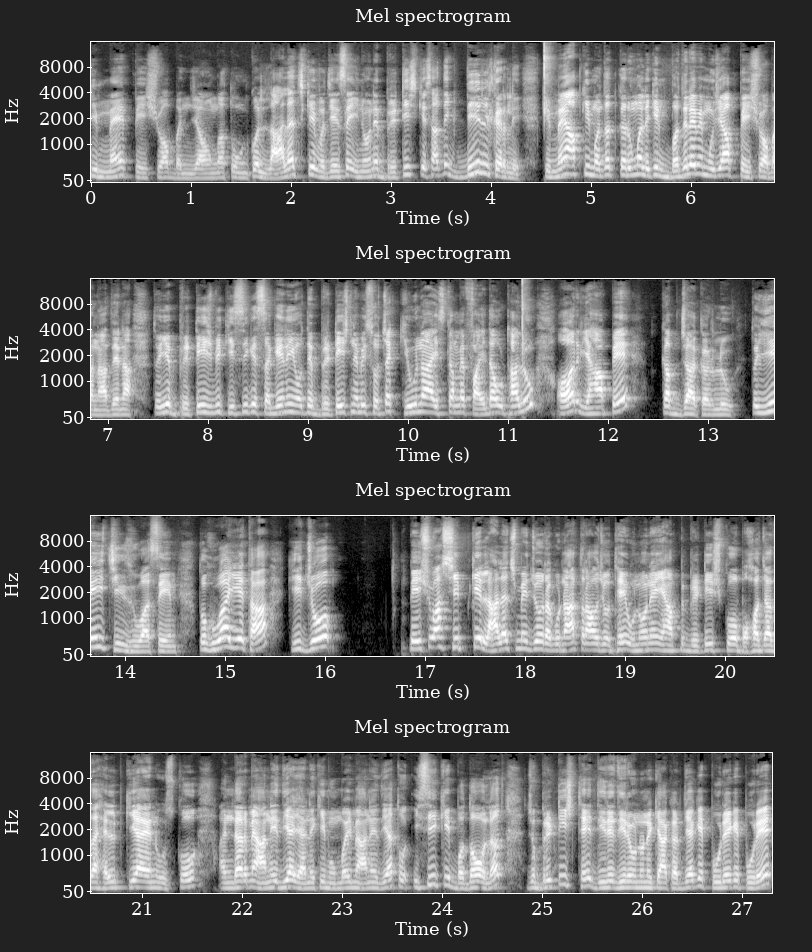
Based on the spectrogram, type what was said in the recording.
कि मैं पेशवा बन जाऊँगा। तो उनको लालच की वजह से इन्होंने ब्रिटिश के साथ एक डील कर ली कि मैं आपकी मदद करूँगा, लेकिन बदले में मुझे आप पेशवा बना देना। तो ये ब्रिटिश भी किसी के सगे नहीं होते। ब्रिटिश ने भी सोचा, क्यों ना इसका मैं फ़ायदा उठा लू और यहाँ पे कब्जा कर लू। तो यही चीज़ हुआ सेम तो हुआ ये था कि जो पेशवाशिप के लालच में जो रघुनाथ राव जो थे, उन्होंने यहाँ पे ब्रिटिश को बहुत ज़्यादा हेल्प किया एंड उसको अंडर में आने दिया, यानी कि मुंबई में आने दिया। तो इसी की बदौलत जो ब्रिटिश थे धीरे धीरे उन्होंने क्या कर दिया कि पूरे के पूरे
